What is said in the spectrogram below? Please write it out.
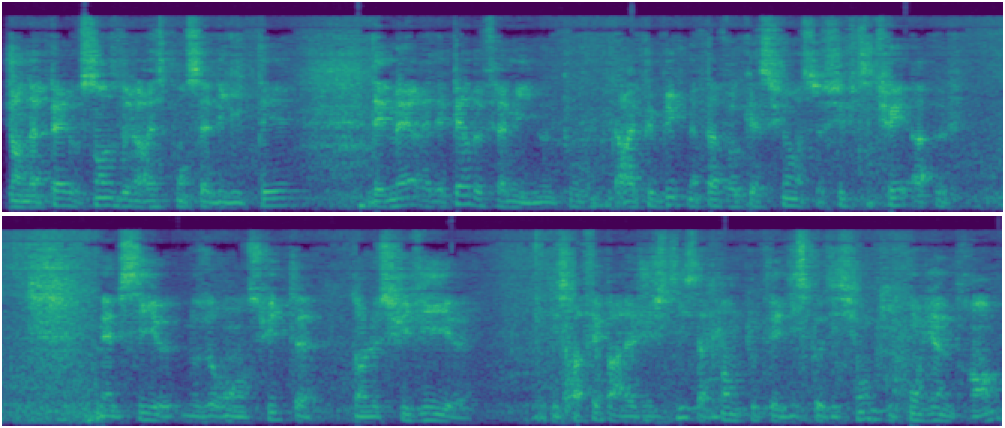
J'en appelle au sens de la responsabilité des mères et des pères de famille. La République n'a pas vocation à se substituer à eux. Même si euh, nous aurons ensuite, dans le suivi euh, qui sera fait par la justice, à prendre toutes les dispositions qu'il convient de prendre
